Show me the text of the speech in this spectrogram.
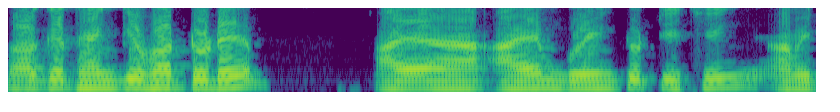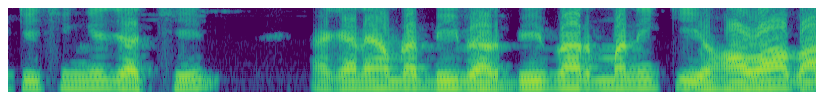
Okay thank you for today I I am going to teaching আমি টিচিং এ যাচ্ছি। এখানে আমরা বিবার বিবার মানে কি? হওয়া বা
